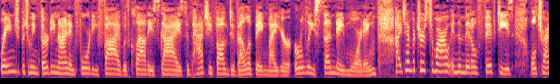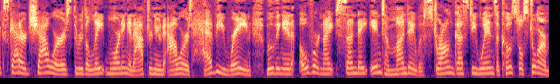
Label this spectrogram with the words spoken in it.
range between 39 and 45 with cloudy skies. Some patchy fog developing by your early Sunday morning. High temperatures tomorrow in the middle 50s. We'll track scattered showers through the late morning and afternoon hours. Heavy rain moving in overnight Sunday into Monday with strong gusty winds, a coastal storm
